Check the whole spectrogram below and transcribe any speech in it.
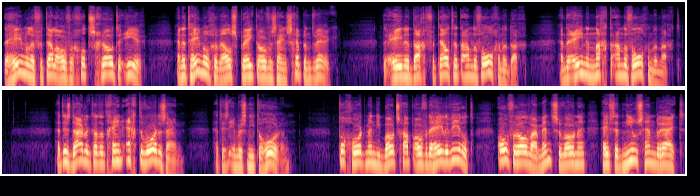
De hemelen vertellen over Gods grote eer, en het hemelgewel spreekt over zijn scheppend werk. De ene dag vertelt het aan de volgende dag, en de ene nacht aan de volgende nacht. Het is duidelijk dat het geen echte woorden zijn. Het is immers niet te horen. Toch hoort men die boodschap over de hele wereld. Overal waar mensen wonen, heeft het nieuws hen bereikt.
